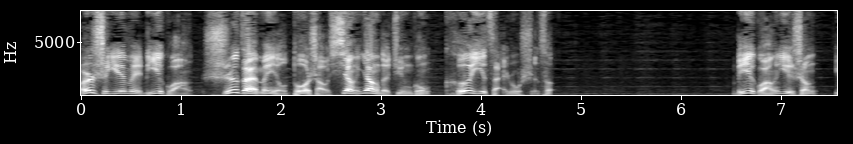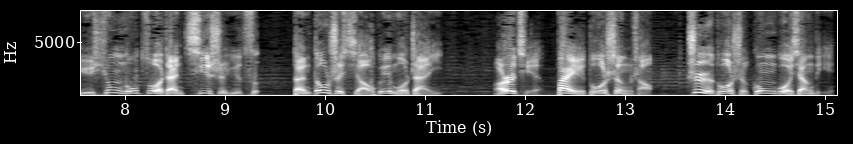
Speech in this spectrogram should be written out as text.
而是因为李广实在没有多少像样的军功可以载入史册。李广一生与匈奴作战七十余次，但都是小规模战役，而且败多胜少，至多是功过相抵。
